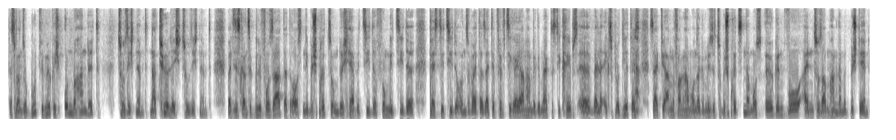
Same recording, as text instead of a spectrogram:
dass man so gut wie möglich unbehandelt zu sich nimmt, natürlich zu sich nimmt. Weil dieses ganze Glyphosat da draußen, die Bespritzung durch Herbizide, Fungizide, Pestizide und so weiter. Seit den 50er Jahren haben wir gemerkt, dass die Krebswelle explodiert ist, ja. seit wir angefangen haben, unser Gemüse zu bespritzen. Da muss irgendwo ein Zusammenhang damit bestehen.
